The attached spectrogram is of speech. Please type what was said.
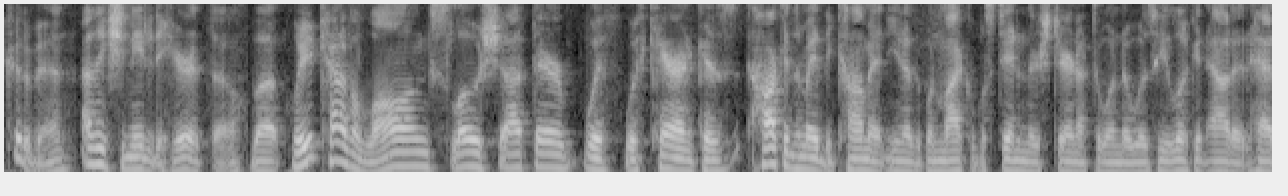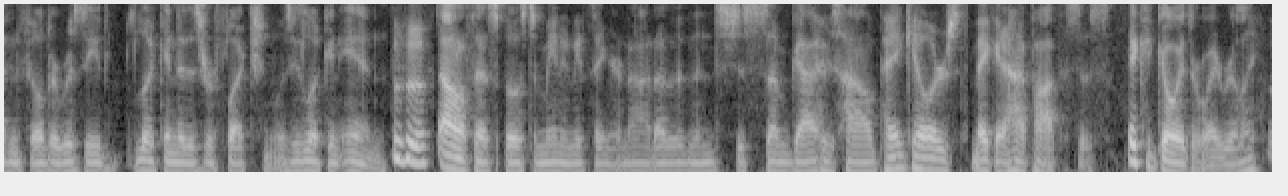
Could have been. I think she needed to hear it though. But we get kind of a long, slow shot there with with Karen because Hawkins made the comment, you know, that when Michael was standing there staring out the window, was he looking out at Haddonfield or was he looking at his reflection? Was he looking in? Mm-hmm. I don't know if that's supposed to mean anything or not, other than it's just some guy who's high on painkillers making a hypothesis. It could go either way, really.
